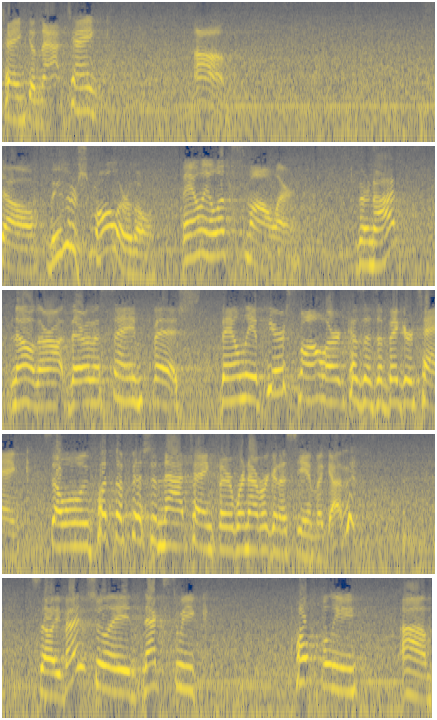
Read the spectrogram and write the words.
tank and that tank. Um, so these are smaller though. they only look smaller. They're not? No, they're not, they're the same fish. They only appear smaller because it's a bigger tank. So when we put the fish in that tank, they're- we're never going to see them again. so eventually, next week, hopefully, um,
